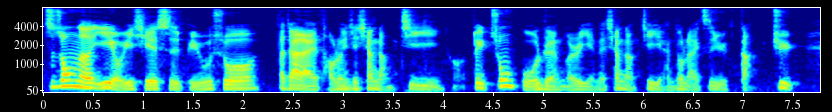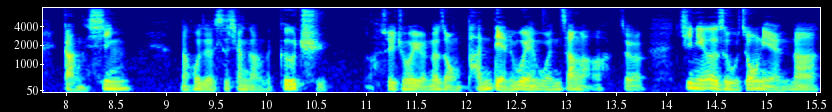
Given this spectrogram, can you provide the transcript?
之中呢，也有一些是，比如说大家来讨论一些香港记忆啊。对中国人而言的香港记忆，很多来自于港剧、港星，那或者是香港的歌曲啊，所以就会有那种盘点的文文章啊。这个纪念二十五周年，那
